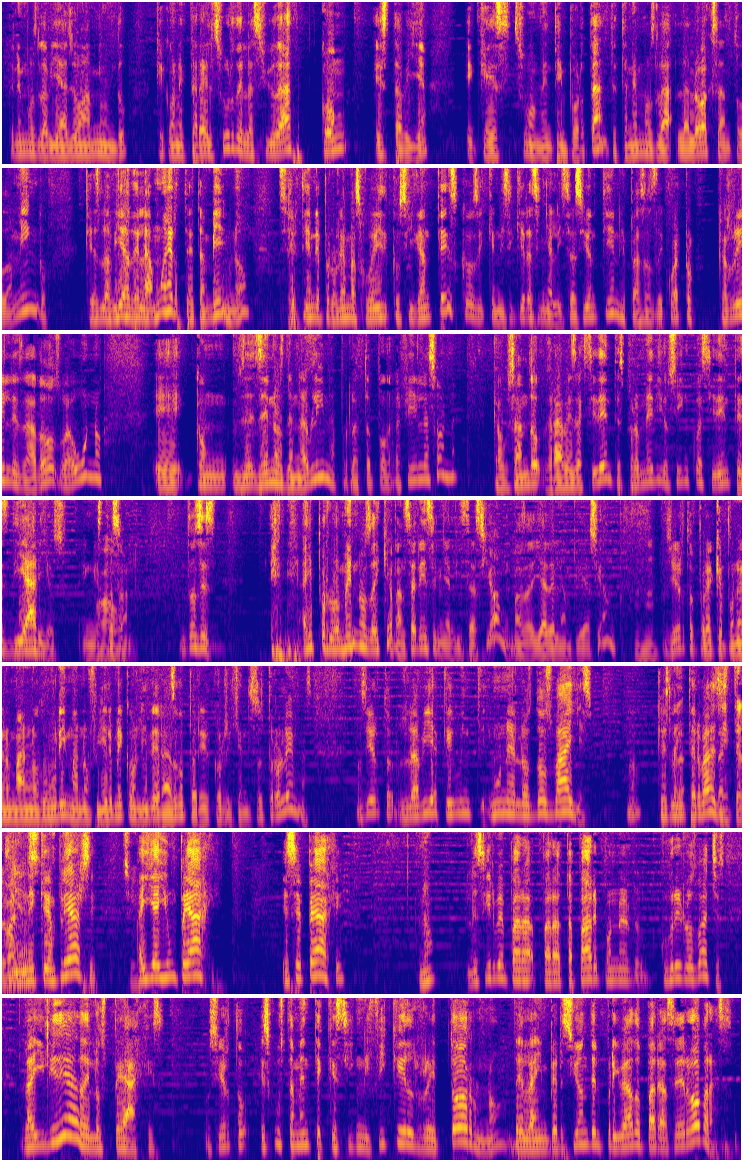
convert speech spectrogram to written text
tenemos la vía Joamindo, que conectará el sur de la ciudad con esta vía, eh, que es sumamente importante. Tenemos la, la LOAC Santo Domingo, que es la vía de la muerte también, ¿no? Sí. Que tiene problemas jurídicos gigantescos y que ni siquiera señalización tiene. Pasas de cuatro carriles a dos o a uno, eh, con llenos de neblina por la topografía en la zona, causando graves accidentes. Promedio cinco accidentes diarios en esta zona. Entonces, ahí por lo menos hay que avanzar en señalización, más allá de la ampliación, ¿no es cierto? Pero hay que poner mano dura y mano firme con liderazgo para ir corrigiendo esos problemas, ¿no es cierto? La vía que un- une los dos valles, ¿no? Que es la, La- Intervalles. tiene que ampliarse. Sí. Ahí hay un peaje. Ese peaje, ¿no? Le sirve para, para tapar y poner, cubrir los baches. La idea de los peajes, ¿no es cierto? Es justamente que signifique el retorno de la inversión del privado para hacer obras.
